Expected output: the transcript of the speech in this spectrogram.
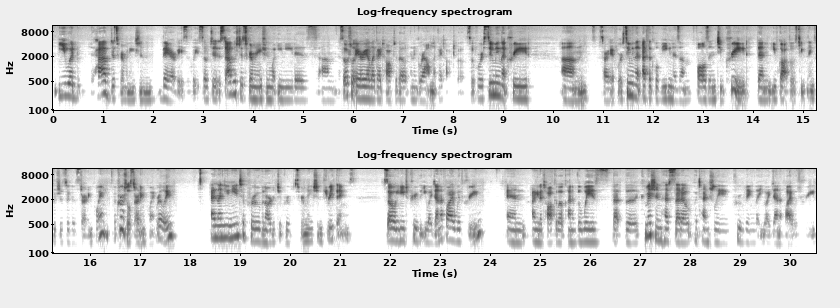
you would have discrimination there basically. So, to establish discrimination, what you need is um, a social area, like I talked about, and a ground, like I talked about. So, if we're assuming that creed, um, sorry, if we're assuming that ethical veganism falls into creed, then you've got those two things, which is a good starting point, a crucial starting point, really. And then you need to prove, in order to prove discrimination, three things. So you need to prove that you identify with creed, and I'm going to talk about kind of the ways that the commission has set out potentially proving that you identify with creed.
